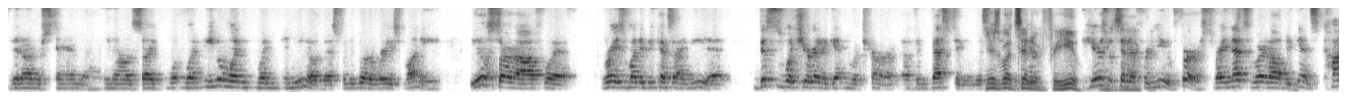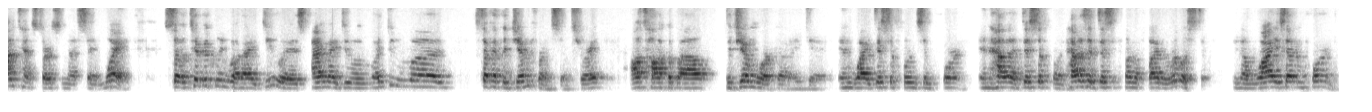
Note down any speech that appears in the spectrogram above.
They don't understand that. You know, it's like when even when when and you know this, when you go to raise money, you don't start off with raise money because I need it. This is what you're going to get in return of investing in this. Here's what's in it for you. Here's exactly. what's in it for you first, right? And that's where it all begins. Content starts in that same way. So typically, what I do is I might do I do uh, stuff at the gym, for instance, right? I'll talk about the gym workout I did and why discipline is important and how that discipline, how does that discipline apply to real estate? You know, why is that important?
